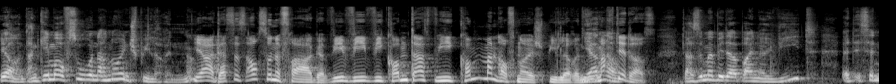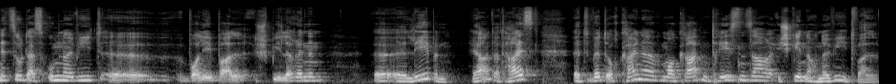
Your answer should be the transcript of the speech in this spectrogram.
Ja, und dann gehen wir auf Suche nach neuen Spielerinnen. Ne? Ja, das ist auch so eine Frage. Wie, wie, wie kommt das? Wie kommt man auf neue Spielerinnen? Wie Ja, macht genau. ihr das? Da sind wir wieder bei Neuwied. Es ist ja nicht so, dass um Neuwied äh, Volleyballspielerinnen äh, leben. Ja, das heißt, es wird auch keiner mal gerade in Dresden sagen, ich gehe nach Neuwied, weil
